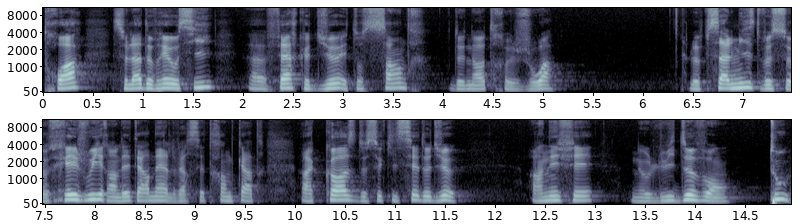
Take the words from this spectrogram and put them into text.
Trois, cela devrait aussi euh, faire que Dieu est au centre de notre joie. Le psalmiste veut se réjouir en l'Éternel, verset 34, à cause de ce qu'il sait de Dieu. En effet, nous lui devons tout,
